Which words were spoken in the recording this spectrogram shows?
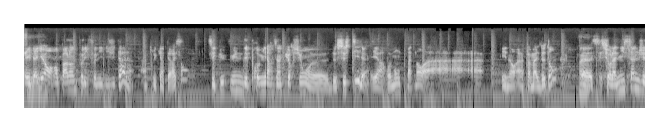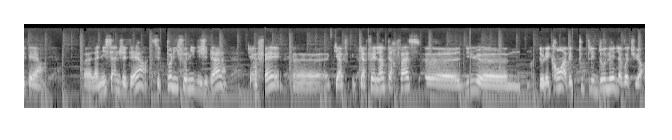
et d'ailleurs, en parlant de polyphonie digitale, un truc intéressant, c'est qu'une des premières incursions de ce style, et elle remonte maintenant à, à pas mal de temps, euh, c'est sur la Nissan GTR. Euh, la Nissan GTR, c'est Polyphonie Digitale qui a fait, euh, qui a, qui a fait l'interface du de l'écran avec toutes les données de la voiture.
